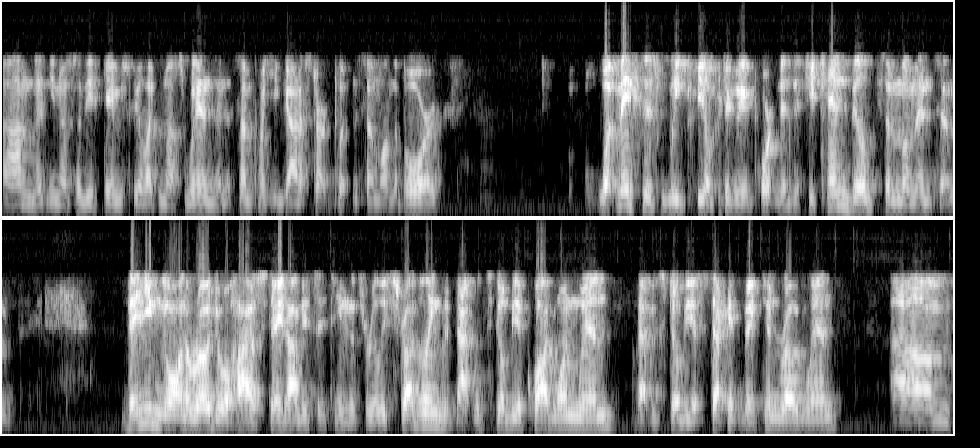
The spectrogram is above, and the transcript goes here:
um, that you know, so these games feel like must wins, and at some point you got to start putting some on the board. What makes this week feel particularly important is if you can build some momentum, then you can go on the road to Ohio State. Obviously, a team that's really struggling, but that would still be a quad one win. That would still be a second Big Ten road win. Um,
